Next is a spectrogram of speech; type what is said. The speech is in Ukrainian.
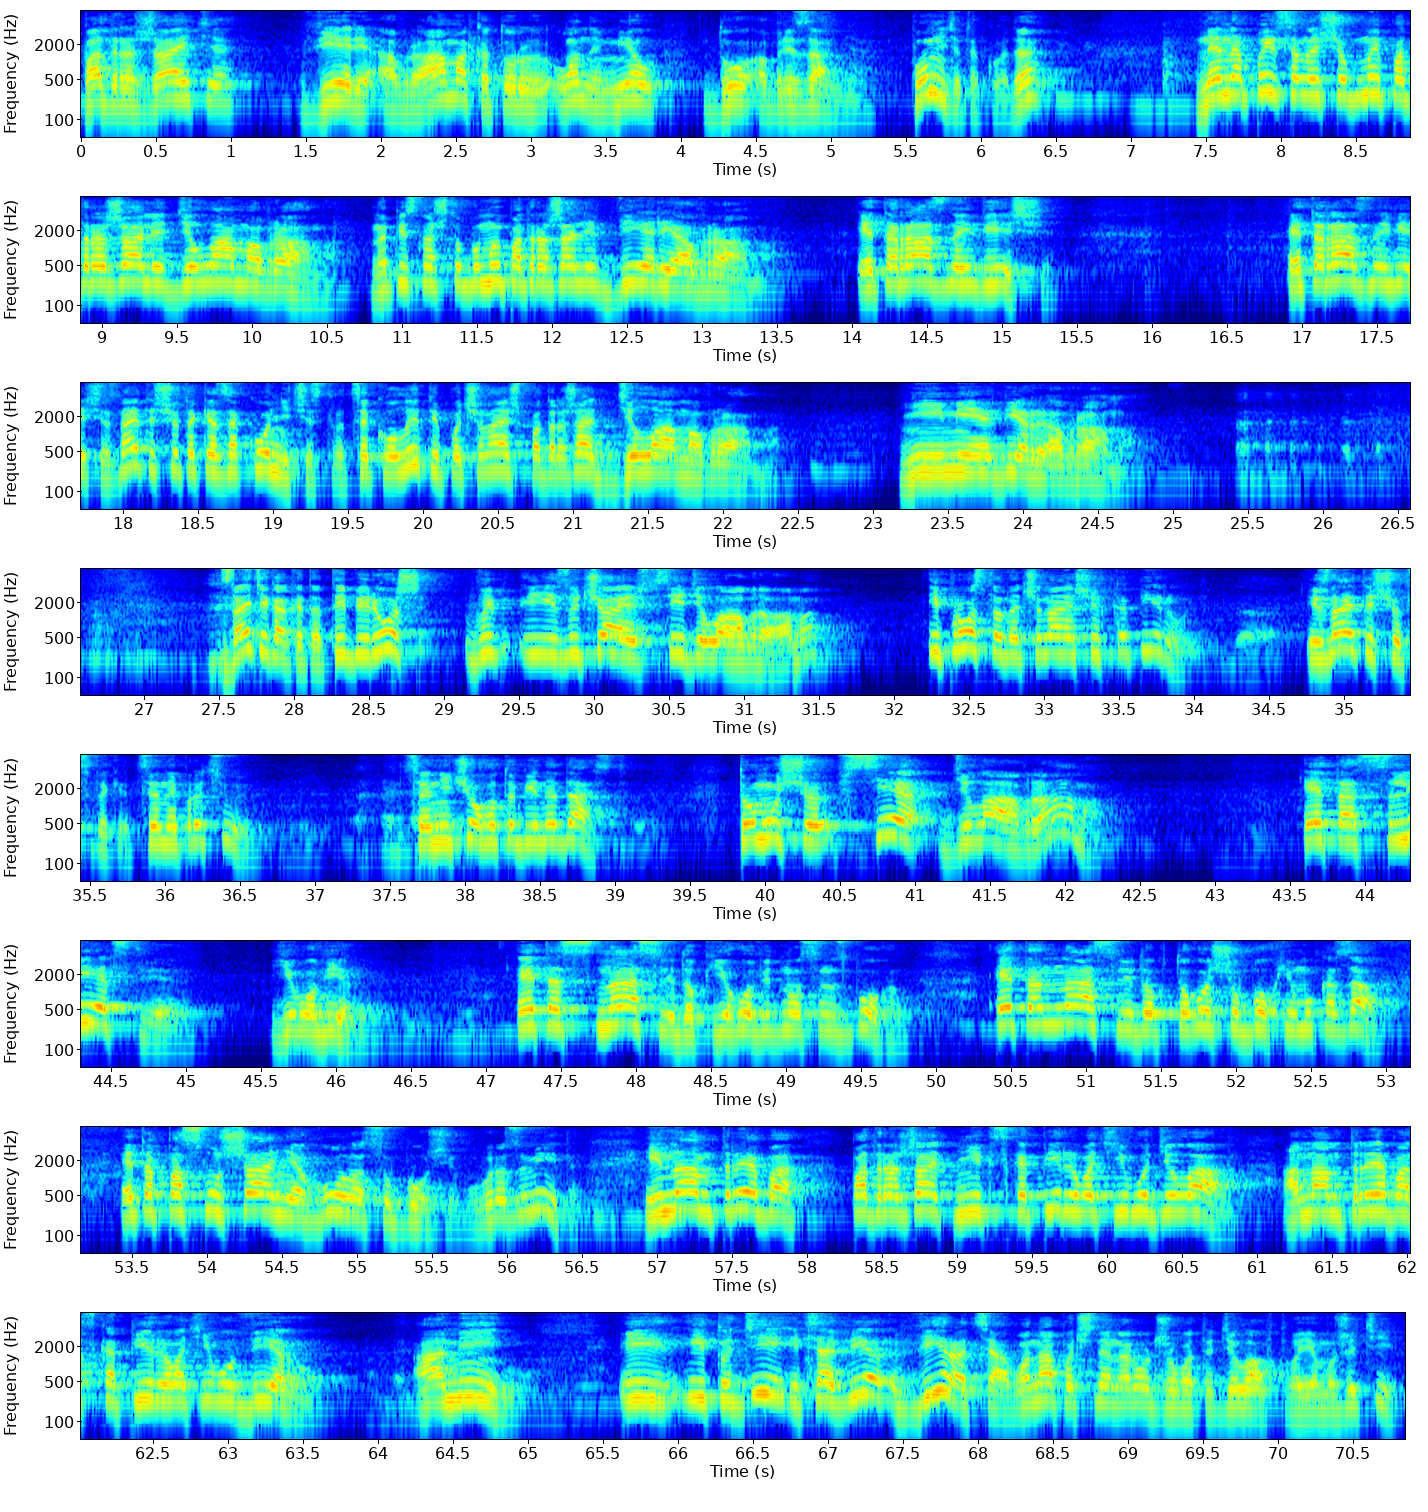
подражайте вере Авраама, которую он имел до обрезания. Помните такое, да? Не написано, щоб ми подражали ділам Авраама. Написано, щоб ми подражали вере Авраама. Это разные вещи. Это разные вещи. Знаєте, що таке законничество? Це коли ти починаєш подражати ділам Авраама, не имея веры Авраама. Знаете, как это? Ты берешь вы- и изучаешь все дела Авраама и просто починаєш їх копірувати. І знаєте, що це таке? Це не працює. Це нічого тобі не дасть. Тому що всі діла Авраама це слідство його віри. Це наслідок його відносин з Богом. Це наслідок того, що Бог йому казав. Це послушання голосу Божьому. Ви розумієте? І нам треба подражати, не скопірувати його діла, а нам треба скопірувати его віру. Амінь. І, і тоді і ця віра, ця, вона почне народжувати діла в твоєму житті.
